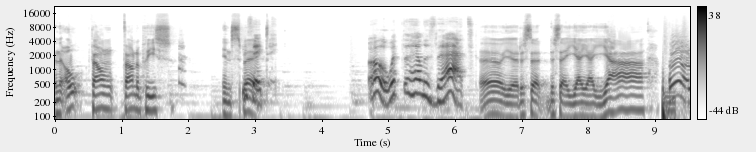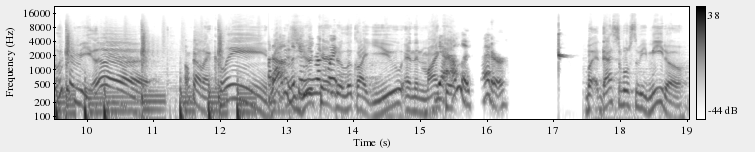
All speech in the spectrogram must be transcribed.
and then oh, found found a piece. Inspect. said, "Oh, what the hell is that?" Oh yeah, this that this that yeah yeah yeah. Oh look at me, uh, I'm kind of clean. Hold Why on, does look at me your real character quick. look like you, and then my yeah, I character? look better. But that's supposed to be me though.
